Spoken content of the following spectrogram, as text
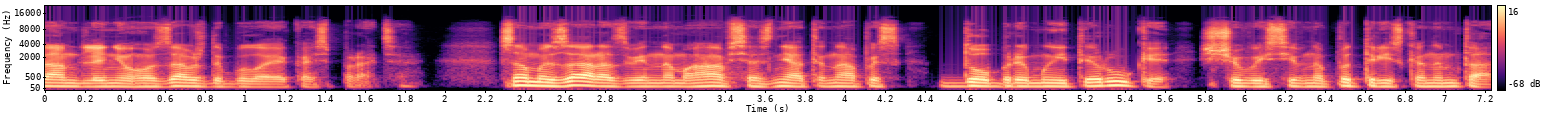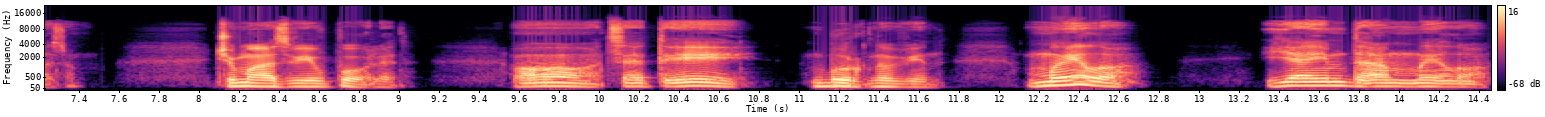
Там для нього завжди була якась праця. Саме зараз він намагався зняти напис Добре мийте руки, що висів на потрісканим тазом. Чума звів погляд. О, це ти. буркнув він. Мило. Я їм дам мило.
